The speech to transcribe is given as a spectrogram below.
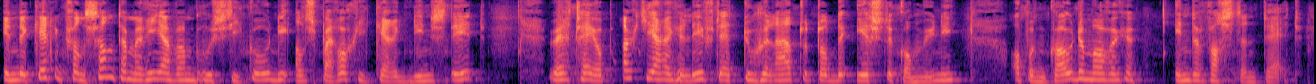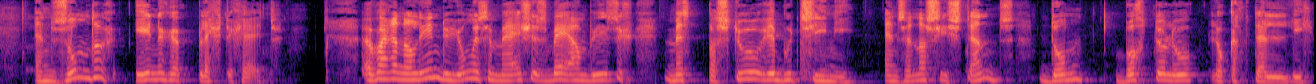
In de kerk van Santa Maria van Brustico, die als parochiekerk dienst deed, werd hij op achtjarige leeftijd toegelaten tot de eerste communie op een koude morgen in de vastentijd en zonder enige plechtigheid. Er waren alleen de jongens en meisjes bij aanwezig met pastoor Rebuzzini en zijn assistent Don Bortolo Locatelli.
